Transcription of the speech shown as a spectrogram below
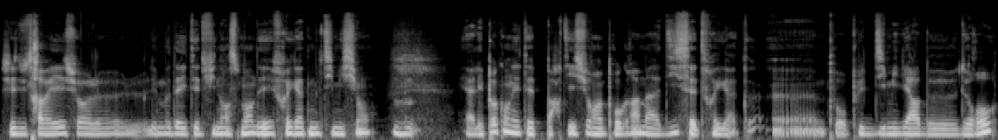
j'ai dû travailler sur le- les modalités de financement des frégates multimissions. Mhm. Et à l'époque, on était parti sur un programme à 17 frégates euh, pour plus de 10 milliards de- d'euros.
